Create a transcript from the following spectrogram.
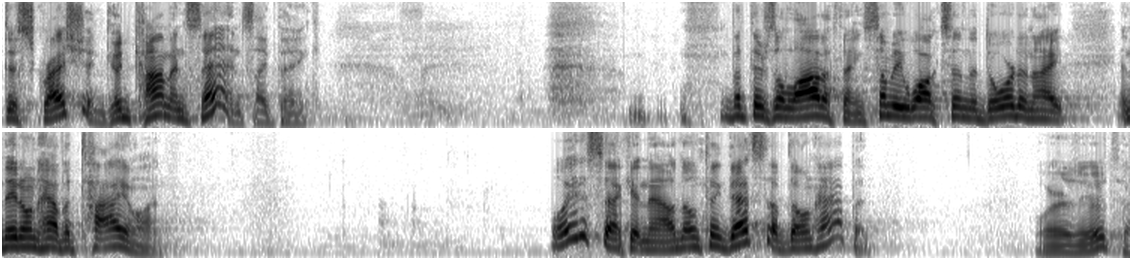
discretion, good common sense, I think. But there's a lot of things. Somebody walks in the door tonight and they don't have a tie on. Wait a second now. Don't think that stuff don't happen. Where's your tie?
